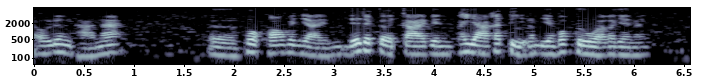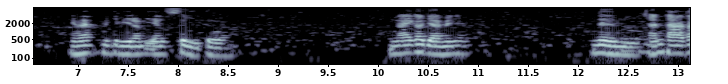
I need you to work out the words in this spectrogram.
เอาเรื่องฐานะเออพวกพ้องเป็นใหญ่ เดี๋ยวจะเกิดกลายเป็นพยาคติลำเอียงเพราะกลัวก็ใช่ไหมเห็นไหมมันจะมีลำเอียงสี่ตัวไงเข้าใจไหมเนี่ยหนึ่งฉันทาค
